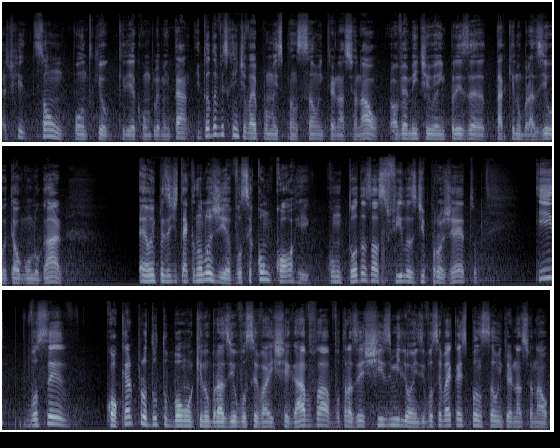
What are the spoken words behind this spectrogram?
Acho que só um ponto que eu queria complementar. E toda vez que a gente vai para uma expansão internacional, obviamente a empresa está aqui no Brasil ou até algum lugar, é uma empresa de tecnologia. Você concorre com todas as filas de projeto e você qualquer produto bom aqui no Brasil, você vai chegar e falar, ah, vou trazer X milhões, e você vai com a expansão internacional,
